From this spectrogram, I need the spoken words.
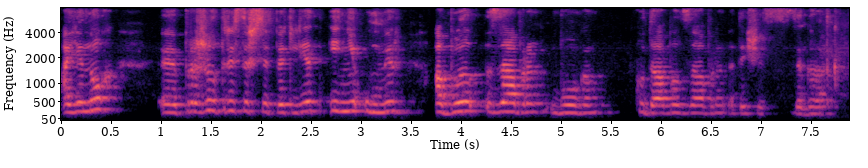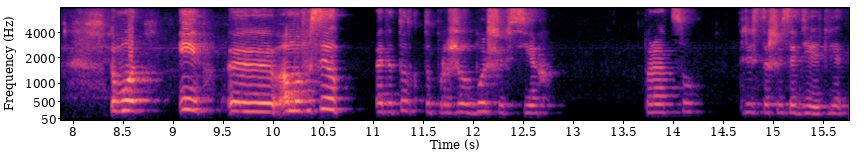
а Енох э, прожил 365 лет и не умер, а был забран Богом. Куда был забран? Это еще загадка. Вот. И э, Амафусаил – это тот, кто прожил больше всех праотцов, 369 лет.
